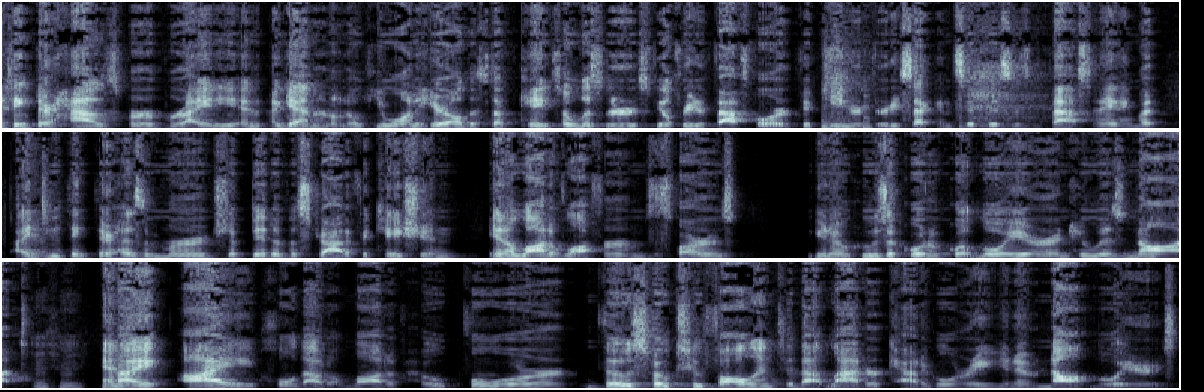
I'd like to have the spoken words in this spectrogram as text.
I think there has for a variety, and again, I don't know if you want to hear all this stuff, Kate, so listeners, feel free to fast forward 15 or 30 seconds if this is fascinating. But I do think there has emerged a bit of a stratification in a lot of law firms as far as, you know, who's a quote unquote lawyer and who is not. Mm-hmm. And I, I hold out a lot of hope for those folks who fall into that latter category, you know, not lawyers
